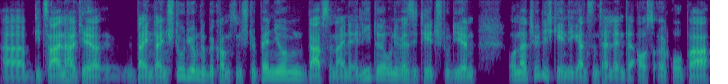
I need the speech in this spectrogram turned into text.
Äh, die zahlen halt hier äh, dein, dein Studium, du bekommst ein Stipendium, darfst in einer Elite-Universität studieren. Und natürlich gehen die ganzen Talente aus Europa,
